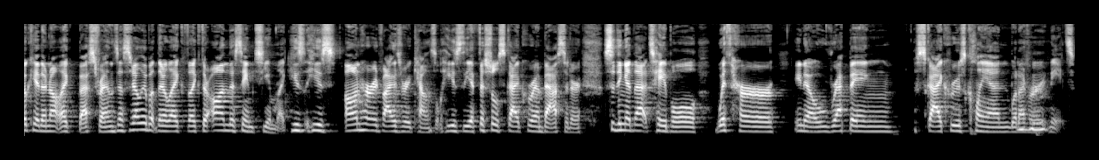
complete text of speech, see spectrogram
okay, they're not like best friends necessarily, but they're like like they're on the same team. Like he's he's on her advisory council. He's the official Skaikru ambassador, sitting at that table with her, you know, repping Skaikru's clan, whatever mm-hmm. it needs.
